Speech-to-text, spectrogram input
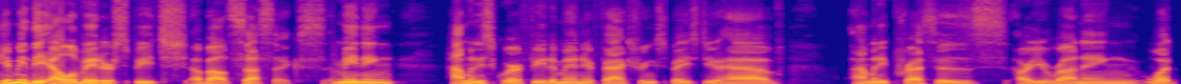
give me the elevator speech about Sussex, meaning how many square feet of manufacturing space do you have? How many presses are you running? What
